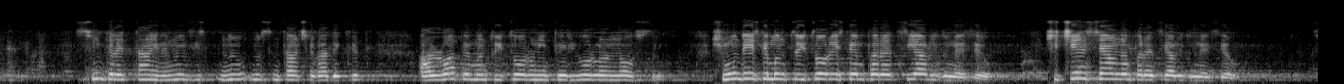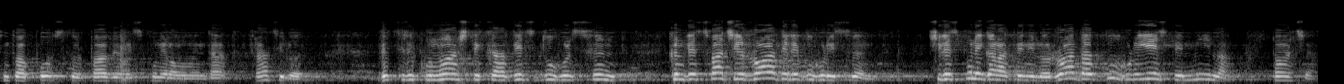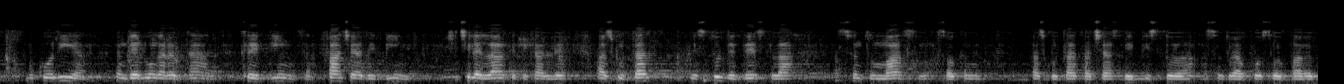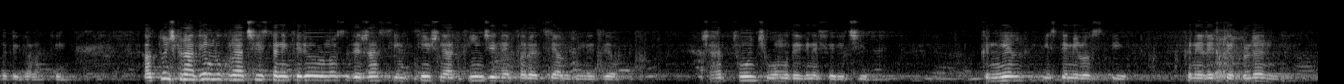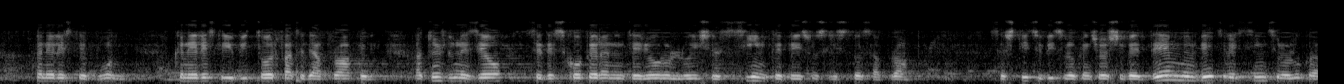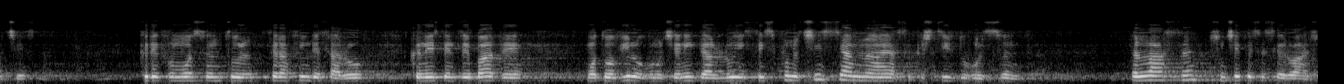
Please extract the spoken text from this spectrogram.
Sfintele taine nu, exist, nu, nu sunt altceva decât a lua pe Mântuitorul în interiorul nostru. Și unde este Mântuitorul este împărăția lui Dumnezeu. Și ce înseamnă împărăția lui Dumnezeu? Sfântul Apostol Pavel ne spune la un moment dat, fraților, veți recunoaște că aveți Duhul Sfânt când veți face roadele Duhului Sfânt. Și le spune Galatenilor, roada Duhului este mila, pacea, bucuria, îndelunga răbdare, credința, facerea de bine și celelalte pe care le ascultați destul de des la Sfântul Maslu sau când ascultați această epistolă a Sfântului Apostol Pavel către Galateni. Atunci când avem lucrurile acestea în interiorul nostru, deja simțim și ne atingem de împărăția lui Dumnezeu. Și atunci omul devine fericit. Când El este milostiv, când El este blând, când El este bun, când El este iubitor față de aproapele, atunci Dumnezeu se descoperă în interiorul Lui și îl simte pe Iisus Hristos aproape. Să știți, iubiților credincioși, și vedem în viețile Sfinților lucrul acesta. Cât de frumos Sfântul Serafim de Sarov, când este întrebat de Motovilov, un ucenic de-al lui, să-i spună ce înseamnă aia să câștigi Duhul Sfânt. Îl lasă și începe să se roage.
